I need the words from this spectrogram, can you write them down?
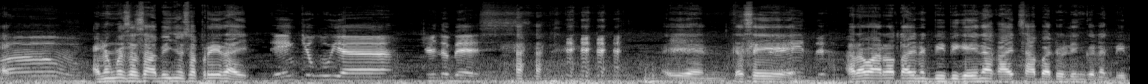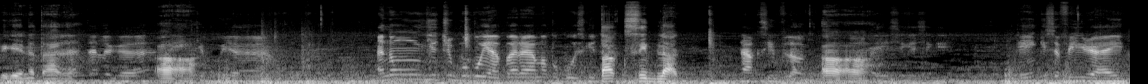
Wow! Anong masasabi nyo sa pre-ride? Thank you, kuya. You're the best. Ayan. Kasi Ride. araw-araw tayo nagbibigay na. Kahit Sabado, Linggo nagbibigay na tayo. Ah, talaga? Oo. Thank you, kuya. Anong YouTube mo, kuya, para mapopost kita? Taxi vlog. Taxi vlog. Oo. Okay, sige, sige. Thank you sa free ride,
